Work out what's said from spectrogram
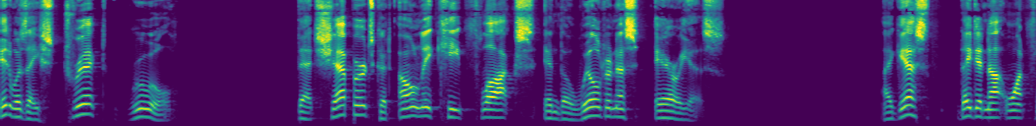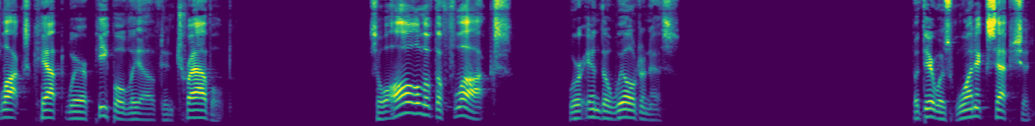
It was a strict rule that shepherds could only keep flocks in the wilderness areas. I guess they did not want flocks kept where people lived and traveled. So all of the flocks were in the wilderness. But there was one exception.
